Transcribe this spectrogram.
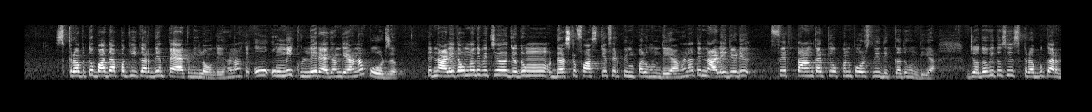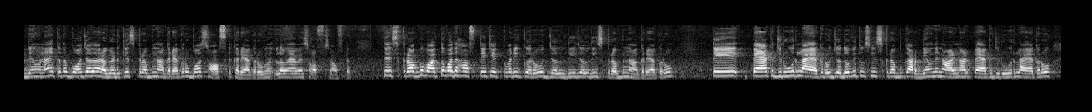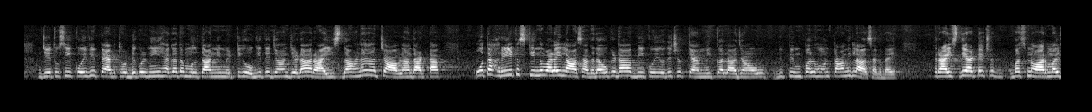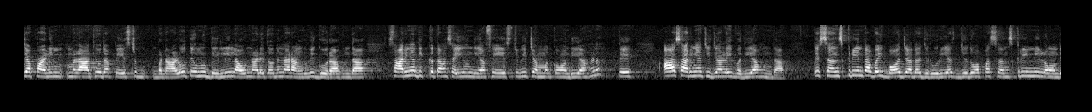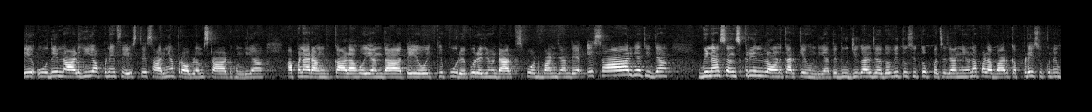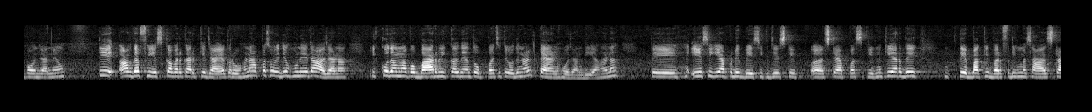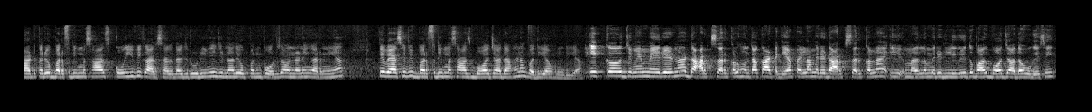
ਸਕਰਬ ਤੋਂ ਬਾਅਦ ਆਪਾਂ ਕੀ ਕਰਦੇ ਆ, ਪੈਕ ਨਹੀਂ ਲਾਉਂਦੇ, ਹਨਾ। ਤੇ ਉਹ ਉਵੇਂ ਹੀ ਖੁੱਲੇ ਰਹਿ ਜਾਂਦੇ ਆ ਹਨਾ ਪੋਰਸ ਤੇ ਨਾਲੇ ਤਾਂ ਉਹਨਾਂ ਦੇ ਵਿੱਚ ਜਦੋਂ ਡਸਟ ਫਸ ਕੇ ਫਿਰ ਪਿੰਪਲ ਹੁੰਦੇ ਆ, ਹਨਾ। ਤੇ ਨਾਲੇ ਜਿਹੜੇ ਫਿਰ ਤਾਂ ਕਰਕੇ ਓਪਨ ਪੋਰਸ ਦੀ ਦਿੱਕਤ ਹੁੰਦੀ ਆ। ਜਦੋਂ ਵੀ ਤੁਸੀਂ ਸਕਰਬ ਕਰਦੇ ਹੋ ਨਾ, ਇੱਕ ਤਾਂ ਬਹੁਤ ਜ਼ਿਆਦਾ ਰਗੜ ਕੇ ਸਕਰਬ ਨਾ ਕਰਿਆ ਕਰੋ, ਬਹੁਤ ਸੌਫਟ ਕਰਿਆ ਕਰੋ, ਮਤਲਬ ਐਵੇਂ ਸੌਫਟ ਸੌਫਟ ਤੇ ਸਕਰਬ ਵੱਧ ਤੋਂ ਵੱਧ ਹਫ਼ਤੇ 'ਚ ਇੱਕ ਵਾਰੀ ਕਰੋ, ਜਲਦੀ ਜਲਦੀ ਸਕਰਬ ਨਾ ਕਰਿਆ ਕਰੋ। ਤੇ ਪੈਕ ਜ਼ਰੂਰ ਲਾਇਆ ਕਰੋ, ਜਦੋਂ ਵੀ ਤੁਸੀਂ ਸਕਰਬ ਕਰਦੇ ਹੋ, ਉਹਦੇ ਨਾਲ ਨਾਲ ਪੈਕ ਜ਼ਰੂਰ ਲਾਇਆ ਕਰੋ। ਜੇ ਤੁਸੀਂ ਕੋਈ ਵੀ ਪੈਕ ਤੁਹਾਡੇ ਕੋਲ ਨਹੀਂ ਹੈਗਾ, ਤਾਂ ਮੁਲਤਾਨੀ ਮਿੱਟੀ ਹੋਗੀ ਤੇ ਜਾਂ ਜਿਹੜਾ ਰਾਈਸ ਦਾ ਹਨਾ, ਚਾਵਲਾਂ ਦਾ ਆਟਾ ਉਹ ਤਾਂ ਹਰੇਕ ਸਕਿਨ ਵਾਲਾ ਹੀ ਲਾ ਸਕਦਾ, ਉਹ ਕਿਹੜਾ ਵੀ ਕੋਈ ਉਹਦੇ 'ਚ ਕੈਮੀਕਲ ਆ ਜਾਂ ਉਹ ਵੀ ਪਿੰਪਲ ਹੋਣ ਤਾਂ ਵੀ ਲਾ ਸਕਦਾ ਏ। ਰਾਈਸ ਦੇ ਆਟੇ 'ਚ ਬਸ ਨਾਰਮਲ ਜਾਂ ਪਾਣੀ ਮਿਲਾ ਕੇ ਉਹਦਾ ਪੇਸਟ ਬਣਾ ਲਓ ਤੇ ਉਹਨੂੰ ਡੇਲੀ ਲਾਓ, ਨਾਲੇ ਤਾਂ ਉਹਦੇ ਨਾਲ ਰੰਗ ਵੀ ਗੋਰਾ ਹੁੰਦਾ। ਸਾਰੀਆਂ ਦਿੱਕਤਾਂ ਸਹੀ ਹੁੰਦੀਆਂ ਫੇਸ 'ਚ ਵੀ ਚਮਕ ਆਉਂਦੀ ਆ, ਹਨਾ? ਤੇ ਆ ਸਾਰੀਆਂ ਚੀਜ਼ਾਂ ਲਈ ਵਧੀਆ ਹੁੰਦਾ। ਤੇ ਸਨਸਕ੍ਰੀਨ ਤਾਂ ਬਈ ਬਹੁਤ ਜ਼ਿਆਦਾ ਜ਼ਰੂਰੀ ਆ। ਜਦੋਂ ਆਪਾਂ ਸਨਸਕ੍ਰੀਨ ਨਹੀਂ ਲਾਉਂਦੇ, ਉਹਦੇ ਨਾਲ ਹੀ ਆਪਣੇ ਫੇਸ ਤੇ ਸਾਰੀਆਂ ਪ੍ਰੋਬਲਮ ਸਟਾਰਟ ਹੁੰਦੀਆਂ। ਆਪਣਾ ਰੰਗ ਕਾਲਾ ਹੋ ਜਾਂਦਾ ਤੇ ਉਹ ਇੱਥੇ ਭੂਰੇ ਭੂਰੇ ਜਿਵੇਂ ਡਾਰਕ ਸਪੌਟ ਬਣ ਜਾਂਦੇ ਆ। ਇਹ ਸਾਰੀਆਂ ਚੀਜ਼ਾਂ ਬਿਨਾ ਸਨਸਕ੍ਰੀਨ ਲਾਉਣ ਕਰਕੇ ਹੁੰਦੀਆਂ। ਤੇ ਦੂਜੀ ਗੱਲ, ਜਦੋਂ ਵੀ ਤੁਸੀਂ ਧੁੱਪ 'ਚ ਜਾਂਦੇ ਹੋ ਨਾ, ਭਲਾ ਬਾਹਰ ਕੱਪੜੇ ਸੁੱਕਣੇ ਪਾਉਣ ਜਾਂਦੇ ਹੋ, ਤੇ ਆਪਦਾ ਫੇਸ ਕਵਰ ਕਰਕੇ ਜਾਇਆ ਕਰੋ, ਹਨਾ? ਆਪਾਂ ਸੋਚਦੇ ਹੁਣੇ ਤਾਂ ਆ ਜਾਣਾ। ਇੱਕੋ ਦਮ ਆਪਾਂ ਬਾਹਰ ਨਿਕਲਦੇ ਆਂ ਧੁੱਪ 'ਚ ਤੇ ਉਹਦੇ ਨਾਲ ਟੈਨ ਹੋ ਜਾਂਦੀ ਆ, ਹਨਾ? ਤੇ ਇਹ ਸੀਗੇ ਆਪਣੇ ਬੇਸਿਕ ਜੇ ਸਟੈਪ ਸਟੈਪ ਸਕਿਨ ਕੇਅਰ ਦੇ। ਤੇ ਬਾਕੀ ਬਰਫ਼ ਦੀ ਮਸਾਜ ਸਟਾਰਟ ਕਰਿਓ। ਬਰਫ਼ ਦੀ ਮਸਾਜ ਕੋਈ ਵੀ ਕਰ ਸਕਦਾ, ਜ਼ਰੂਰੀ ਨਹੀਂ ਜਿਨ੍ਹਾਂ ਦੇ ਓਪਨ ਪੋਰਸ ਆ, ਉਹਨਾਂ ਨੇ ਕਰਨੀ ਆ। ਤੇ ਵੈਸੇ ਵੀ ਬਰਫ਼ ਦੀ ਮਸਾਜ ਬਹੁਤ ਜ਼ਿਆਦਾ ਹਨਾ ਵਧੀਆ ਹੁੰਦੀ ਆ। ਇੱਕ ਜਿਵੇਂ ਮੇਰੇ ਨਾ ਡਾਰਕ ਸਰਕਲ ਹੁਣ ਤਾਂ ਘਟ ਗਿਆ। ਪਹਿਲਾਂ ਮੇਰੇ ਡਾਰਕ ਸਰਕਲ ਨਾ ਇਹ- ਮਤਲਬ ਮੇਰੀ ਡਿਲੀਵਰੀ ਤੋਂ ਬਾਅਦ ਬਹੁਤ ਜ਼ਿਆਦਾ ਹੋ ਗਏ ਸੀ।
